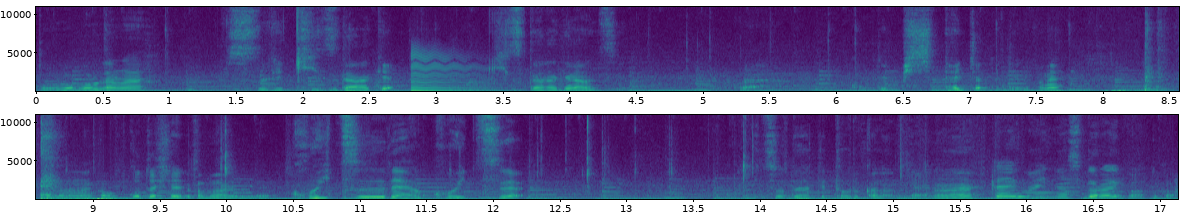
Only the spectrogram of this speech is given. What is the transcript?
ボロボロだな。すげえ傷だらけ。傷だらけなんですよ。ってピシッと入っちゃってたりとかね。まあなんか落っことしたりとかもあるんで。こいつだよこいつ。こいつをどうやって取るかなんだよな。絶対マイナスドライバーとか突っ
